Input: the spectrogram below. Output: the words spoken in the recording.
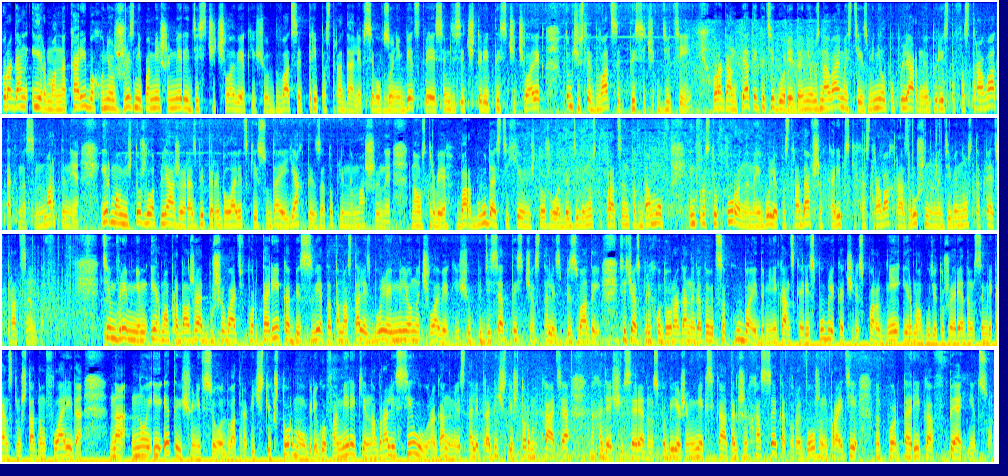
Ураган Ирма на Карибах унес жизни по меньшей мере 10 человек. Еще 23 пострадали. Всего в зоне бедствия 74 тысячи человек, в том числе 20 тысяч детей. Ураган пятой категории до неузнаваемости изменил популярные у туристов острова, так на Сен-Мартине. Ирма уничтожила пляжи, разбиты рыболовецкие суда и яхты, затоплены машины. На острове Барбуда стихия уничтожила до 90% домов. Инфраструктура на наиболее пострадавших Карибских островах разрушена на 95%. 5%. Тем временем Ирма продолжает бушевать в Пуэрто-Рико. Без света там остались более миллиона человек. Еще 50 тысяч остались без воды. Сейчас к приходу урагана готовится Куба и Доминиканская республика. Через пару дней Ирма будет уже рядом с американским штатом Флорида. На... Но и это еще не все. Два тропических шторма у берегов Америки набрали силу. Ураганами стали тропический шторм Катя, находящийся рядом с побережьем Мексика, а также Хосе, который должен пройти над Пуэрто-Рико в пятницу.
